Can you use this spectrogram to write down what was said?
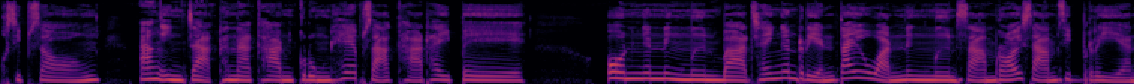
2562 อ้างอิงจากธนาคารกรุงเทพสาขาไทเป โอนเงิน 10,000 บาทใช้เงินเหรียญไต้หวัน 1330 เหรียญ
